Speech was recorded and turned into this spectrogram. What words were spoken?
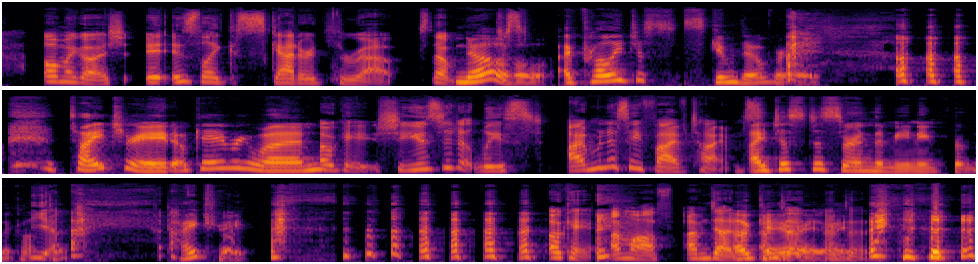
oh my gosh, it is like scattered throughout. So No, just... I probably just skimmed over it. Titrate. Okay, everyone. Okay, she used it at least, I'm going to say five times. I just discerned the meaning from the content. Yeah. Titrate. okay, I'm off. I'm done. Okay, I'm done. Right, I'm right. done.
